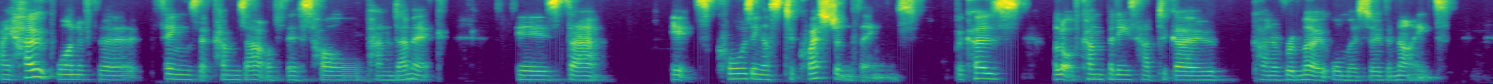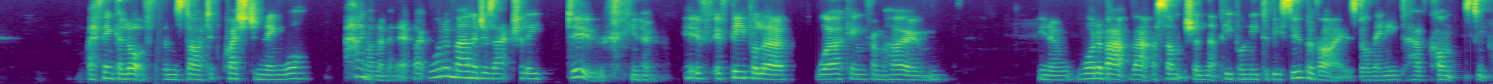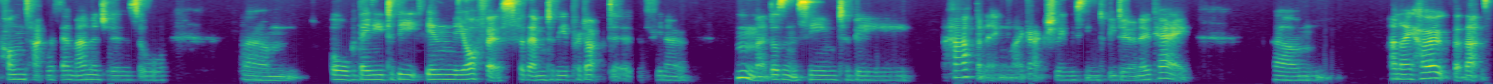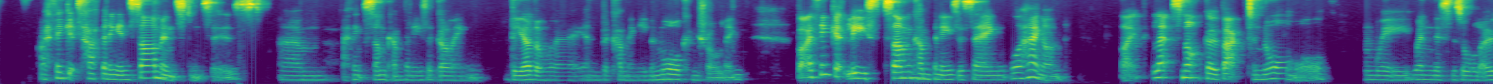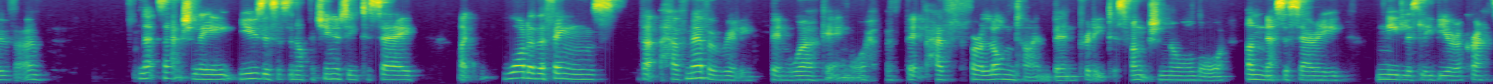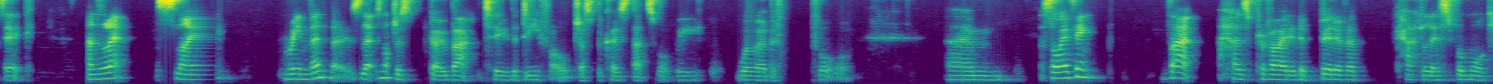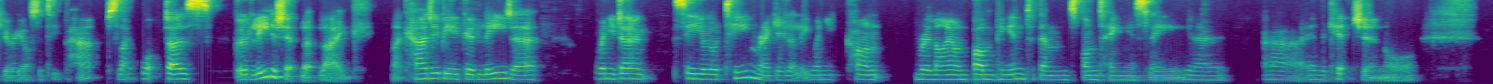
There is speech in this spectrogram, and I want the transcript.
I hope one of the things that comes out of this whole pandemic is that it's causing us to question things because a lot of companies had to go kind of remote almost overnight. I think a lot of them started questioning, well, hang on a minute, like what do managers actually do? You know, if, if people are working from home, you know, what about that assumption that people need to be supervised or they need to have constant contact with their managers or um, or they need to be in the office for them to be productive you know hmm, that doesn't seem to be happening. Like actually we seem to be doing okay. Um, and i hope that that's i think it's happening in some instances. Um, i think some companies are going the other way and becoming even more controlling. But i think at least some companies are saying well hang on like let's not go back to normal when we when this is all over let's actually use this as an opportunity to say, like, what are the things that have never really been working or have, been, have for a long time been pretty dysfunctional or unnecessary, needlessly bureaucratic, and let's like reinvent those. Let's not just go back to the default just because that's what we were before. Um, so I think that has provided a bit of a catalyst for more curiosity, perhaps. Like, what does good leadership look like? Like, how do you be a good leader when you don't see your team regularly, when you can't rely on bumping into them spontaneously, you know, uh, in the kitchen or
